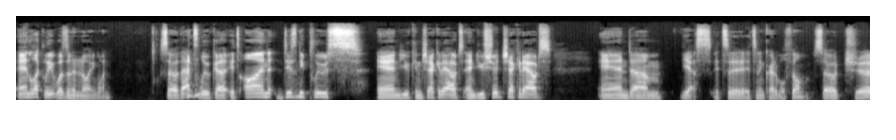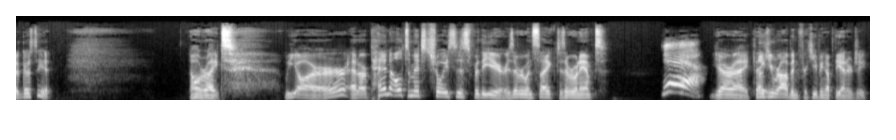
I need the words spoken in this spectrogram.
And luckily, it wasn't an annoying one. So that's Luca. It's on Disney Plus, and you can check it out, and you should check it out. And um, yes, it's a it's an incredible film. So ch- go see it. All right. We are at our penultimate choices for the year. Is everyone psyched? Is everyone amped? Yeah. Yeah, all right. Thank Oh, you, yeah. Robyn, for keeping up the energy.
